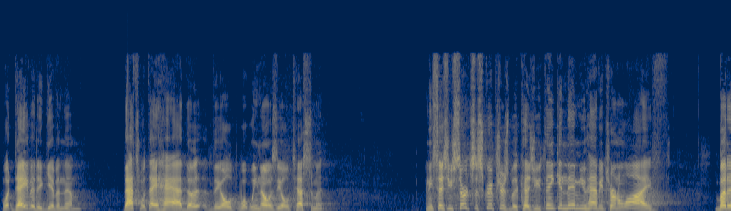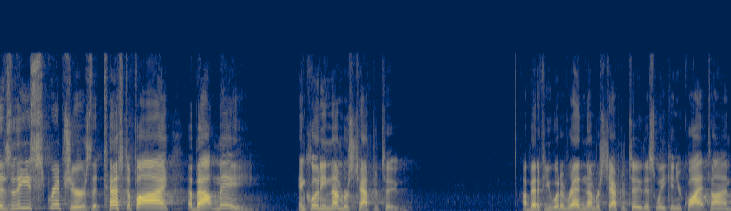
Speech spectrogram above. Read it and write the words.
what David had given them. That's what they had, the, the old, what we know as the Old Testament. And he says, You search the scriptures because you think in them you have eternal life. But it's these scriptures that testify about me, including Numbers chapter 2. I bet if you would have read Numbers chapter 2 this week in your quiet time,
